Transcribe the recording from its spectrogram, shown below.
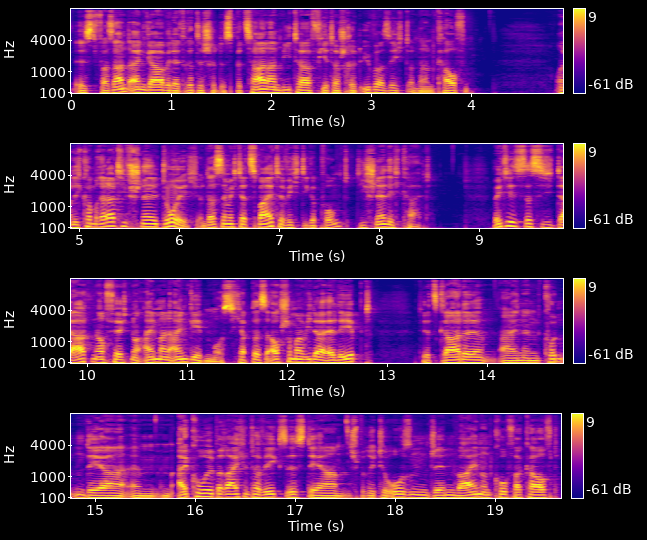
ist Versandeingabe, der dritte Schritt ist Bezahlanbieter, vierter Schritt Übersicht und dann kaufen. Und ich komme relativ schnell durch. Und das ist nämlich der zweite wichtige Punkt, die Schnelligkeit. Wichtig ist, dass ich die Daten auch vielleicht nur einmal eingeben muss. Ich habe das auch schon mal wieder erlebt, jetzt gerade einen Kunden, der ähm, im Alkoholbereich unterwegs ist, der Spirituosen, Gin, Wein und Co. verkauft.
